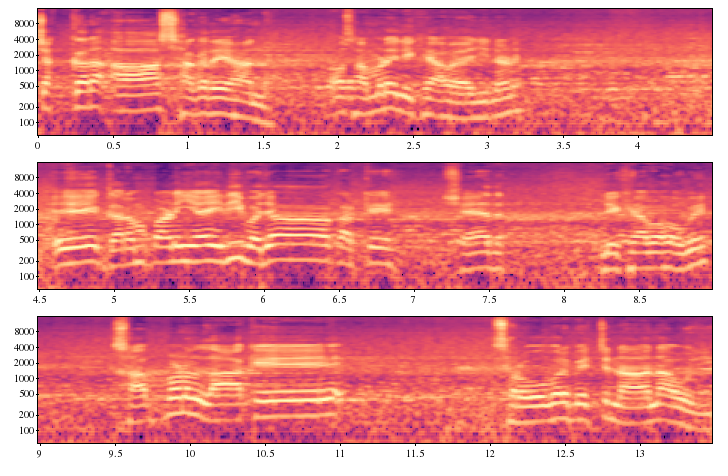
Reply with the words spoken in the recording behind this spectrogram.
ਚੱਕਰ ਆ ਸਕਦੇ ਹਨ। ਉਹ ਸਾਹਮਣੇ ਲਿਖਿਆ ਹੋਇਆ ਜੀ ਇਹਨਾਂ ਨੇ। ਇਹ ਗਰਮ ਪਾਣੀ ਹੈ ਇਹਦੀ ਵਜ੍ਹਾ ਕਰਕੇ ਸ਼ਾਇਦ ਲਿਖਿਆ ਵਾ ਹੋਵੇ। ਸਾਬਣ ਲਾ ਕੇ ਸਰੋਵਰ ਵਿੱਚ ਨਾ ਨਹਾਓ ਜੀ।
